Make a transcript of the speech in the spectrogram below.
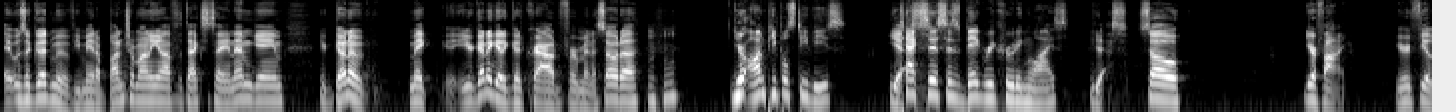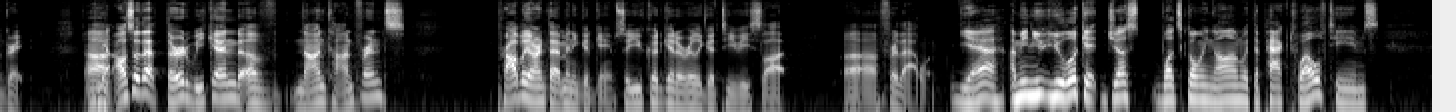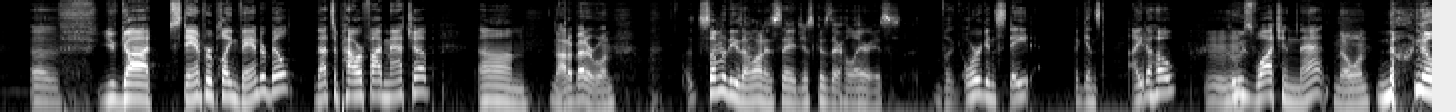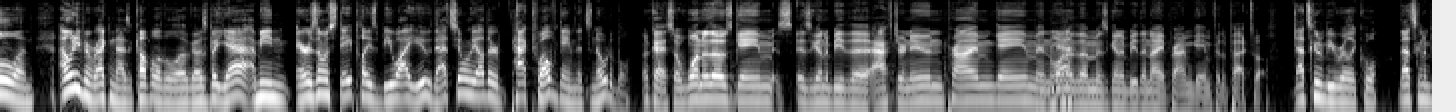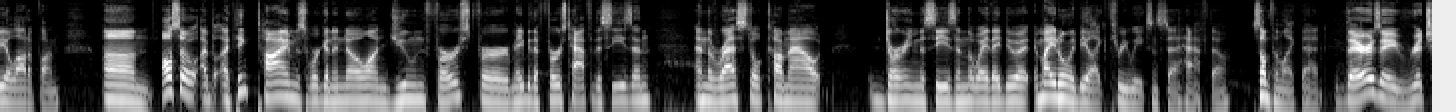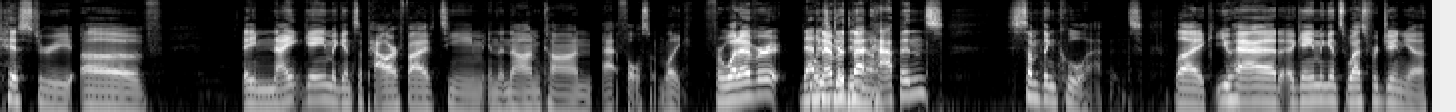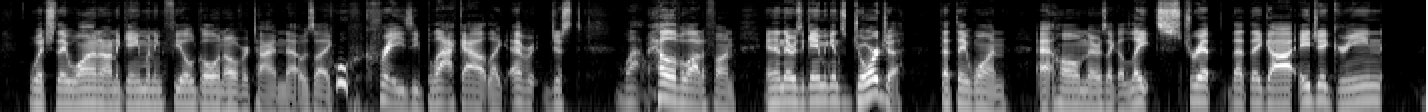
it was a good move. You made a bunch of money off the Texas A&M game. You're gonna make. You're gonna get a good crowd for Minnesota. You're on people's TVs. Yes. Texas is big recruiting wise. Yes. So you're fine. You feel great. Uh, Yep. Also, that third weekend of non-conference probably aren't that many good games, so you could get a really good TV slot uh, for that one. Yeah, I mean, you you look at just what's going on with the Pac-12 teams. Uh, you've got Stanford playing Vanderbilt. That's a Power Five matchup. Um, Not a better one. some of these I want to say just because they're hilarious. Like Oregon State against Idaho. Who's watching that? No one. No, no one. I don't even recognize a couple of the logos, but yeah, I mean, Arizona State plays BYU. That's the only other Pac-12 game that's notable. Okay, so one of those games is going to be the afternoon prime game, and one of them is going to be the night prime game for the Pac-12. That's going to be really cool. That's going to be a lot of fun. Um, also, I, I think times we're going to know on June 1st for maybe the first half of the season, and the rest will come out during the season the way they do it. It might only be like three weeks instead of half, though. Something like that. There's a rich history of a night game against a Power Five team in the non-con at Folsom. Like for whatever, That is whenever that know. happens, something cool happens. Like you had a game against West Virginia, which they won on a game-winning field goal in overtime. That was like crazy blackout, like every just Wow. hell of a lot of fun. And then there was a game against Georgia that they won at home. There was like a late strip that they got. AJ Green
